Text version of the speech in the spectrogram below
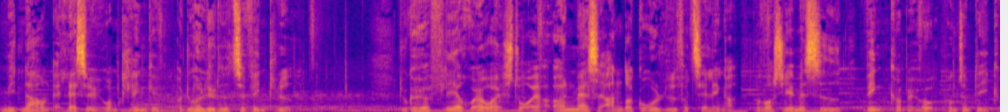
Mit navn er Lasse Ørum Klinke, og du har lyttet til Vink Lyd. Du kan høre flere røverhistorier og en masse andre gode lydfortællinger på vores hjemmeside vinkkbh.dk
